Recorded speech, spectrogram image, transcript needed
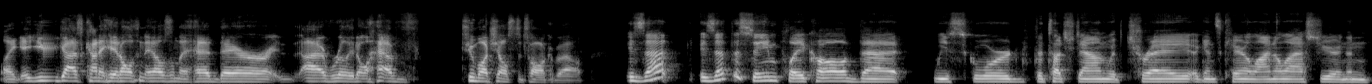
like you guys kind of hit all the nails on the head there. I really don't have too much else to talk about. Is that is that the same play call that we scored the touchdown with Trey against Carolina last year, and then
